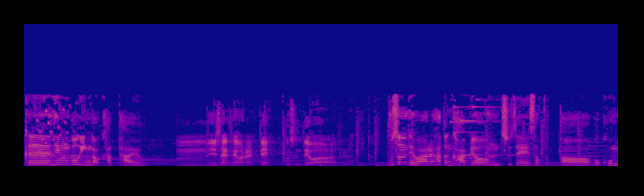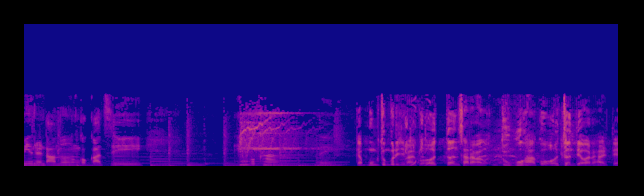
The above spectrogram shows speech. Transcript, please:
큰 행복인 것 같아요. 음, 일상생활 할 때 무슨 대화를 합니까? 무슨 대화를 하든 가벼운 주제에서부터 뭐 고민을 나누는 것까지 행복한 네. 그러니까 뭉뚱그리지 말고 어떤 사람하고 누구하고 어떤 대화를 할 때.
